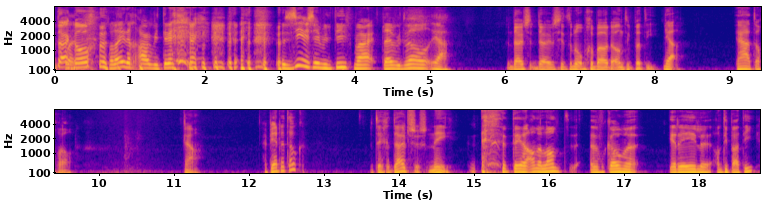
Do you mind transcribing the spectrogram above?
dag nog. volledig arbitrair. Zeer subjectief, maar daar heb ik het wel, ja. Daar, daar zit een opgebouwde antipathie. Ja. Ja, toch wel. Ja. Heb jij dat ook? Tegen Duitsers? Nee. Tegen een ander land voorkomen irreële antipathie?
